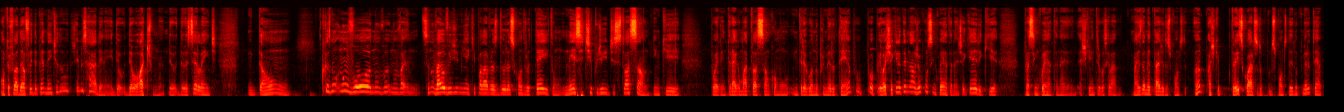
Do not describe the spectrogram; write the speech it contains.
Ontem o Philadelphia foi dependente do, do, James Harden, né? E deu, deu ótimo, né? Deu, deu excelente. Então, Lucas, não, não vou, não vou, não vai, você não vai ouvir de mim aqui palavras duras contra o Tatum nesse tipo de, de situação, em que, pô, ele entrega uma atuação como entregou no primeiro tempo. Pô, eu achei que ele ia terminar o jogo com 50, né? Achei que ele que ia para 50, né? Acho que ele entregou, sei lá, mais da metade dos pontos, acho que três quartos do, dos pontos dele no primeiro tempo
